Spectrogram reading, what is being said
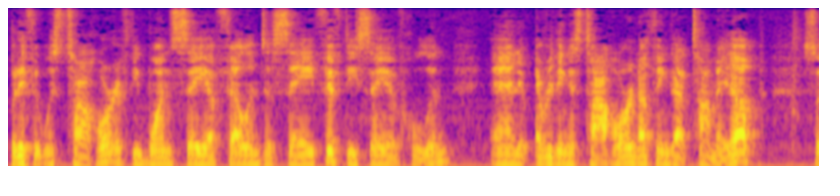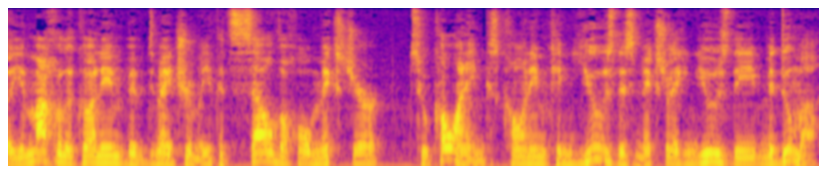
but if it was tahor, if the one seya fell into say fifty seya of hulin, and it, everything is tahor, nothing got tamed up, so yimachul b'dmei truma. You could sell the whole mixture to kohanim because kohanim can use this mixture. They can use the meduma,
